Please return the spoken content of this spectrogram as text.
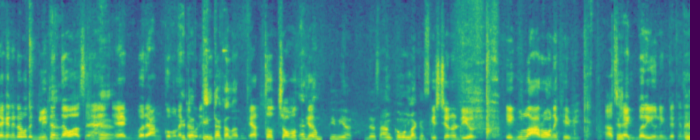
দেখেন এটার মধ্যে গ্লিটার দেওয়া আছে হ্যাঁ? হ্যাঁ। একবারে আনকমন একটা এটা তিনটা কালার এত চমৎকার। একদম প্রিমিয়ার আনকমন লাগে ক্রিস্টিয়ানো ডিওর এগুলো আরও অনেক হেভি আচ্ছা হ্যাঁ। একবারে ইউনিক দেখেন হ্যাঁ?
